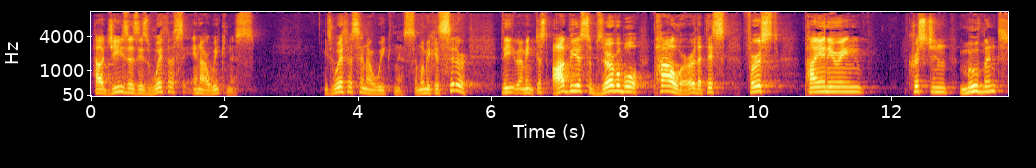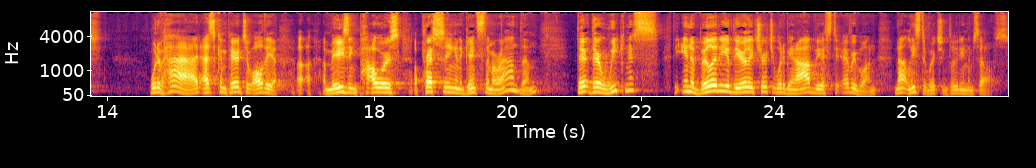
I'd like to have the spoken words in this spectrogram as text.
how Jesus is with us in our weakness. He's with us in our weakness. And when we consider the, I mean, just obvious, observable power that this first pioneering Christian movement would have had as compared to all the uh, uh, amazing powers oppressing and against them around them, their, their weakness, the inability of the early church, it would have been obvious to everyone, not least of which including themselves.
